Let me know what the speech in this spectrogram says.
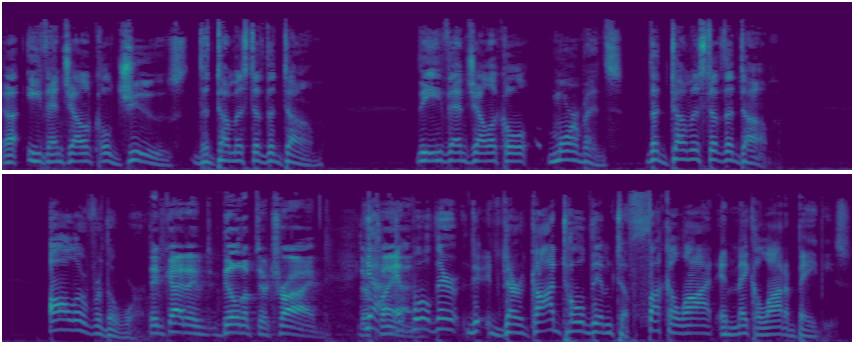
uh, evangelical Jews, the dumbest of the dumb, the evangelical Mormons, the dumbest of the dumb, all over the world. They've got to build up their tribe, their yeah, and- well, their their God told them to fuck a lot and make a lot of babies,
